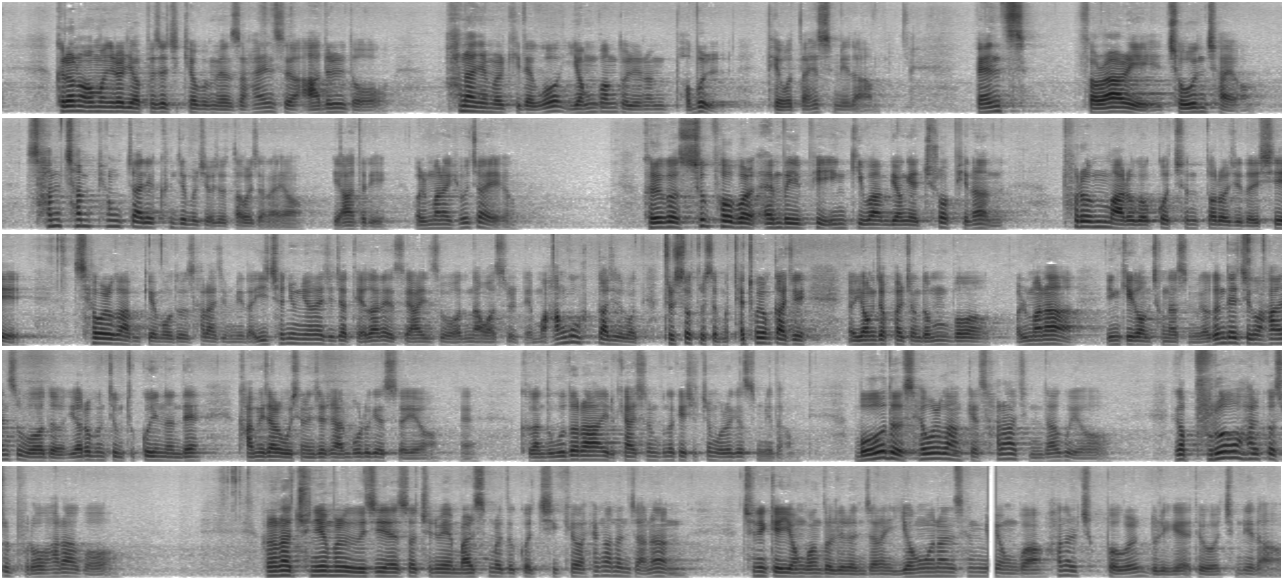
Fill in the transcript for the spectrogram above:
그런 어머니를 옆에서 지켜보면서 하인스 아들도 하나님을 기대고 영광 돌리는 법을 배웠다 했습니다. 벤츠 페라리 좋은 차요. 3천 평짜리 큰 집을 지어줬다고 그러잖아요. 이 아들이 얼마나 효자예요. 그리고 슈퍼볼 MVP 인기와 명예 트로피는 풀은 마르고 꽃은 떨어지듯이 세월과 함께 모두 사라집니다. 2006년에 진짜 대단했어요. 하인스 워드 나왔을 때 뭐 한국까지 뭐 들썩들썩 뭐 대통령까지 영접할 정도면 뭐 얼마나 인기가 엄청났습니까? 근데 지금 하인스 워드 여러분 지금 듣고 있는데 감이 잘 오시는지 잘 모르겠어요. 예. 그가 누구더라 이렇게 하시는 분도 계실지 모르겠습니다. 모두 세월과 함께 사라진다고요. 그러니까 부러워할 것을 부러워하라고. 그러나 주님을 의지해서 주님의 말씀을 듣고 지켜 행하는 자는 주님께 영광 돌리는 자는 영원한 생명과 하늘 축복을 누리게 되어집니다.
